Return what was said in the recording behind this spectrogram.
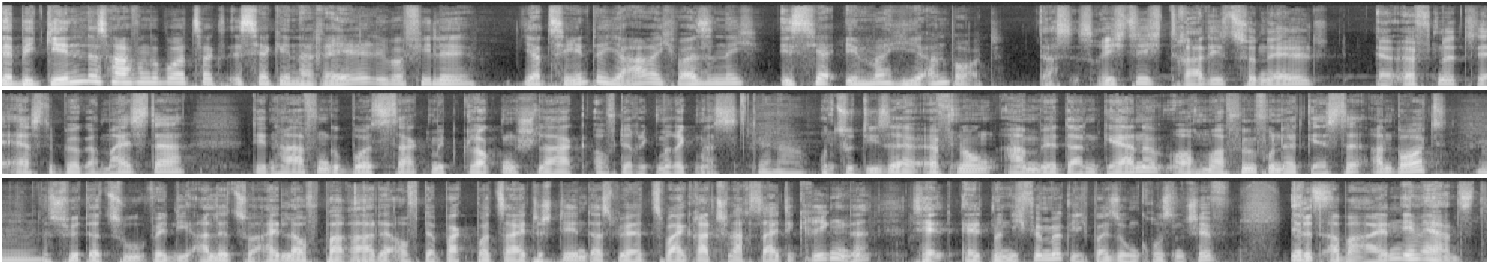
der Beginn des Hafengeburtstags ist ja generell über viele Jahrzehnte, Jahre, ich weiß es nicht, ist ja immer hier an Bord. Das ist richtig. Traditionell eröffnet der erste Bürgermeister den Hafengeburtstag mit Glockenschlag auf der Rigma Rigmas. Genau. Und zu dieser Eröffnung haben wir dann gerne auch mal 500 Gäste an Bord. Mhm. Das führt dazu, wenn die alle zur Einlaufparade auf der Backbordseite stehen, dass wir zwei Grad Schlagseite kriegen. Ne? Das hält, hält, man nicht für möglich bei so einem großen Schiff. Tritt Jetzt aber ein. Im Ernst.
